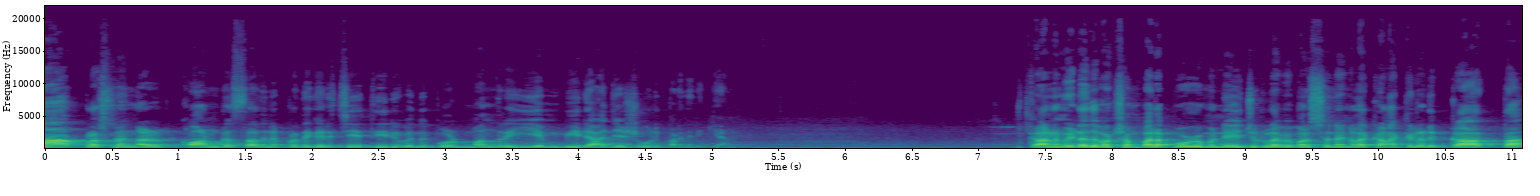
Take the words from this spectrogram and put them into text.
ആ പ്രശ്നങ്ങൾ കോൺഗ്രസ് അതിന് പ്രതികരിച്ചേ തീരുവെന്നിപ്പോൾ മന്ത്രി എം ബി രാജേഷ് കൂടി പറഞ്ഞിരിക്കുകയാണ്. കാരണം ഇടതുപക്ഷം പലപ്പോഴും ഉന്നയിച്ചിട്ടുള്ള വിമർശനങ്ങളെ കണക്കിലെടുക്കാത്ത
